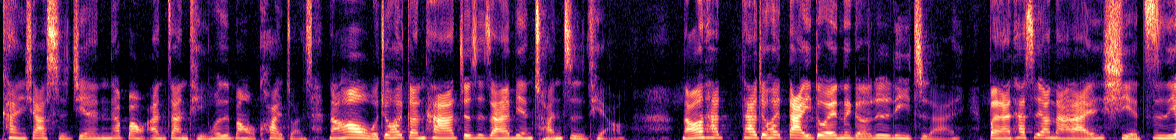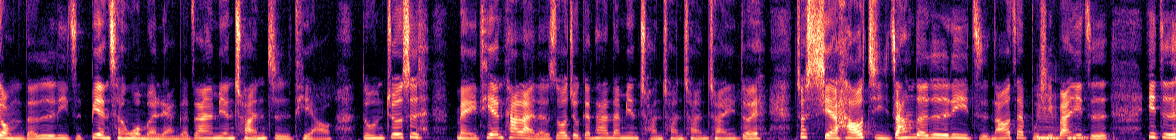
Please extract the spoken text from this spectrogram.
看一下时间，要帮我按暂停或者帮我快转，然后我就会跟他就是在那边传纸条，然后他他就会带一堆那个日历纸来。本来他是要拿来写字用的日历纸，变成我们两个在那边传纸条。我就是每天他来的时候，就跟他那边传传传传一堆，就写好几张的日历纸，然后在补习班一直一直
